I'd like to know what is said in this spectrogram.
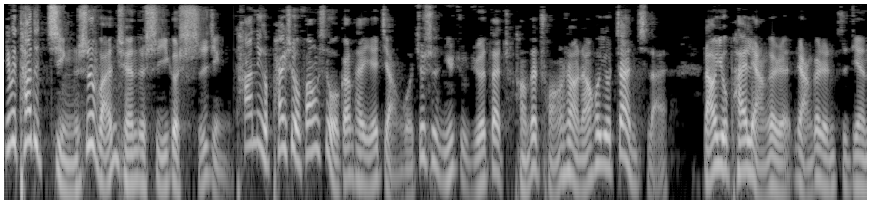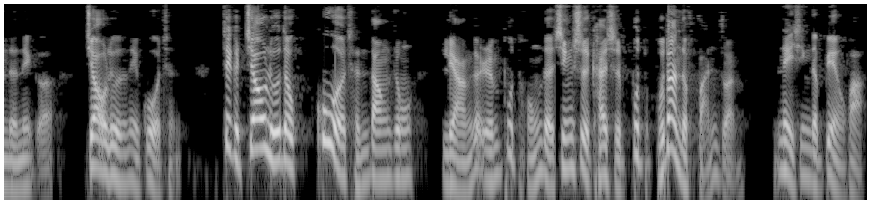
因为它的景是完全的是一个实景，它那个拍摄方式我刚才也讲过，就是女主角在躺在床上，然后又站起来。然后又拍两个人，两个人之间的那个交流的那个过程。这个交流的过程当中，两个人不同的心事开始不不断的反转，内心的变化，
